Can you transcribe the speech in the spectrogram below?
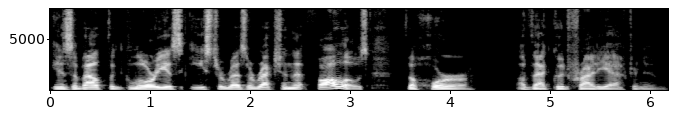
It is about the glorious Easter resurrection that follows the horror of that Good Friday afternoon.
